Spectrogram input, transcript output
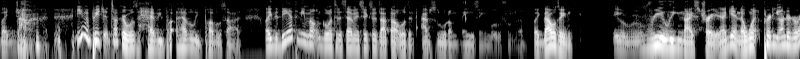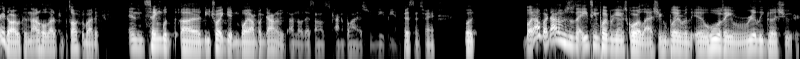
like John, even PJ Tucker was heavy, heavily publicized. Like the De'Anthony Melton going to the 76ers, I thought was an absolute amazing move from them. Like that was a a really nice trade. And again, that went pretty under the radar because not a whole lot of people talked about it. And same with uh Detroit getting Bojan Bogdanovic. I know that sounds kind of biased for me being a Pistons fan, but Bojan Bogdanovic was an 18 point per game scorer last year who played really, who was a really good shooter.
